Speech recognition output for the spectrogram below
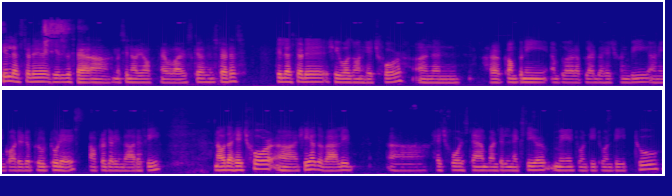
till yesterday, here is the uh, scenario of my wife's status. Till yesterday, she was on H4 and then her company employer applied the H1B and got it approved today after getting the RFE. Now the H4, uh, she has a valid uh, H4 stamp until next year, May 2022.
